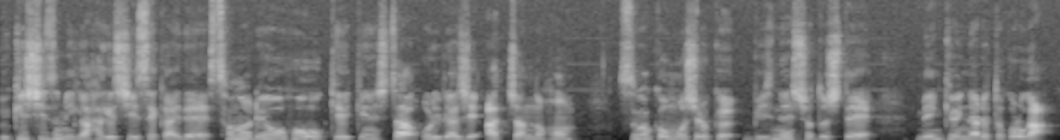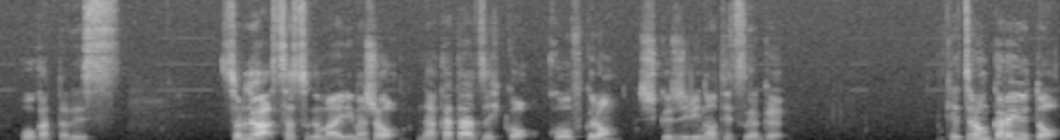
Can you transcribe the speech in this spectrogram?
浮き沈みが激しい世界でその両方を経験したオリラジあっちゃんの本すごく面白くビジネス書として勉強になるところが多かったです。それでは早速参りましょう。中田敦彦幸福論しくじりの哲学。結論から言うと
